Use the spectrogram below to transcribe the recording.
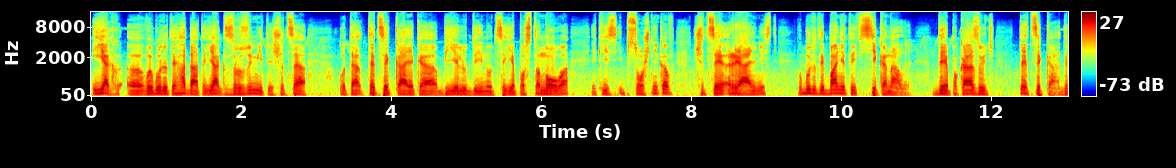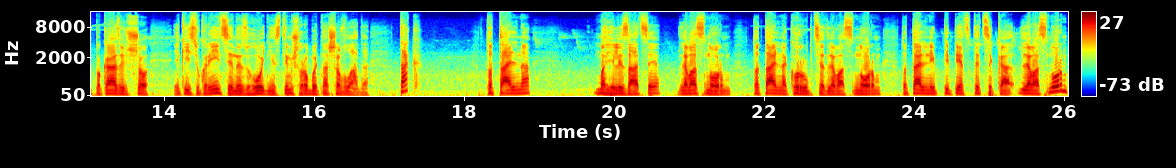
І як е, ви будете гадати, як зрозуміти, що це ота ТЦК, яка б'є людину, це є постанова якихось іпсошників, чи це реальність? Ви будете банити всі канали, де показують ТЦК, де показують, що якісь українці не згодні з тим, що робить наша влада. Так? Тотальна могилізація для вас норм, тотальна корупція для вас норм, тотальний піпець ТЦК для вас норм,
